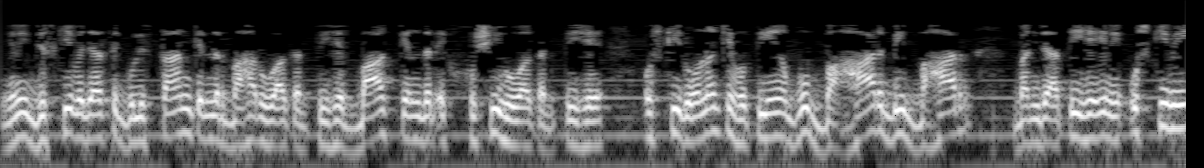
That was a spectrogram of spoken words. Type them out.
یعنی جس کی وجہ سے گلستان کے اندر باہر ہوا کرتی ہے، باغ کے اندر ایک خوشی ہوا کرتی ہے، اس کی رونقیں ہوتی ہیں، وہ بہار بھی بہار بن جاتی ہے یعنی اس کی بھی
